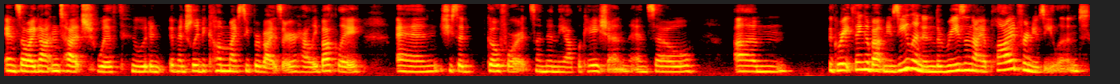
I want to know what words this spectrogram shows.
And so I got in touch with who would eventually become my supervisor, Hallie Buckley, and she said, "Go for it, send in the application." And so, um, the great thing about New Zealand and the reason I applied for New Zealand,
